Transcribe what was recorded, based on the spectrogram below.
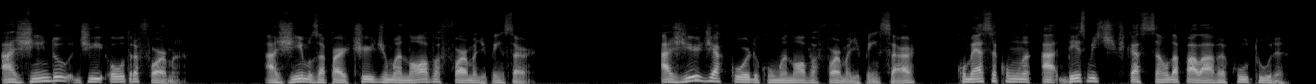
agindo de outra forma. Agimos a partir de uma nova forma de pensar. Agir de acordo com uma nova forma de pensar começa com a desmistificação da palavra cultura,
